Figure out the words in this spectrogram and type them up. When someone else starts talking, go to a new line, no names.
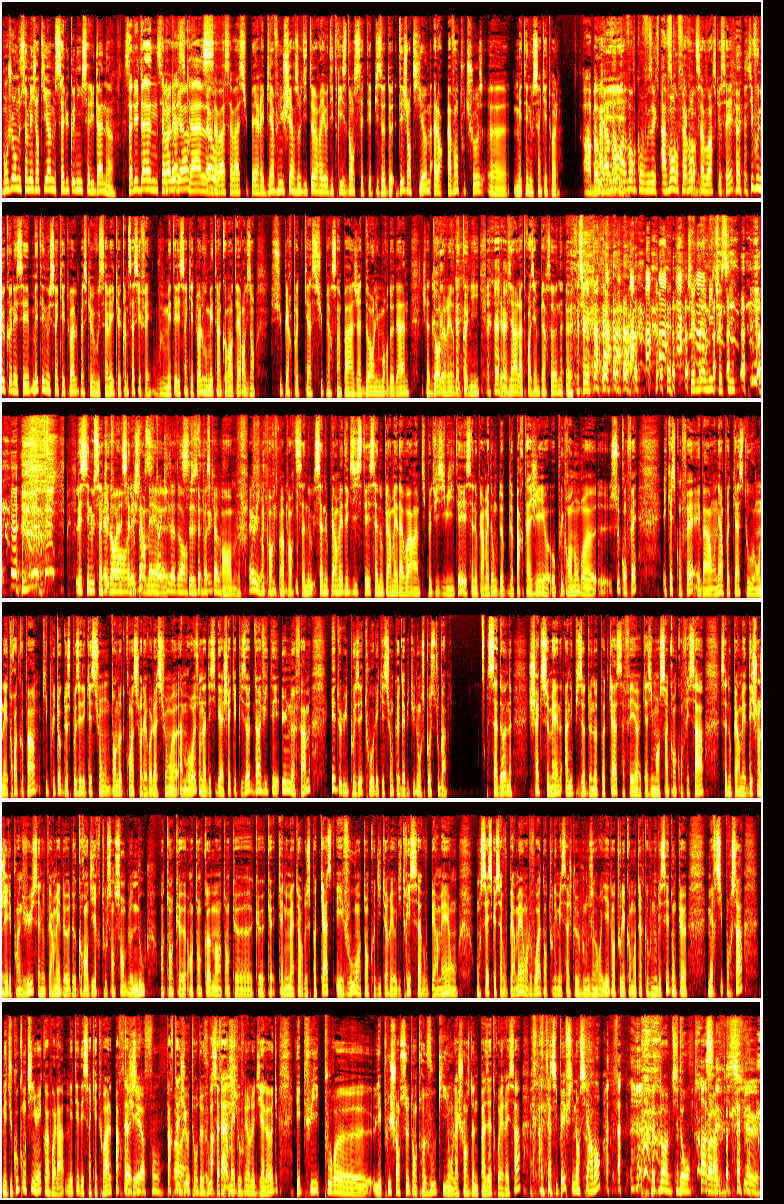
Bonjour, nous sommes les gentilshommes. Salut Connie, salut Dan.
Salut Dan, salut
va, les gars
Pascal.
Ça va, ça va, super. Et bienvenue chers auditeurs et auditrices dans cet épisode des gentilshommes. Alors, avant toute chose, euh, mettez-nous 5 étoiles.
Ah bah
Ah oui,
oui,
avant,
oui.
avant qu'on vous explique ce qu'on fait.
avant
quoi.
de savoir ce que c'est, si vous nous connaissez, mettez-nous 5 étoiles parce que vous savez que comme ça c'est fait. Vous mettez les 5 étoiles, vous mettez un commentaire en disant super podcast, super sympa, j'adore l'humour de Dan, j'adore le rire de Connie, j'aime bien la troisième personne.
J'aime bien Mitch aussi.
Laissez-nous 5
Mais non,
étoiles, ça
les
nous
gens,
permet.
c'est toi
euh,
qui les adores, tu sais, Pascal.
Oh,
Eh oui.
Peu importe, peu importe. Ça nous, ça nous permet d'exister, ça nous permet d'avoir un petit peu de visibilité et ça nous permet donc de, de partager au plus grand nombre euh, ce qu'on fait. Et qu'est-ce qu'on fait? Eh ben, on est un podcast où on est trois copains qui, plutôt que de se poser des questions dans notre coin sur les relations euh, amoureuses, on a décidé à chaque épisode d'inviter une femme et de lui poser tout haut les questions que d'habitude on se pose tout bas. Ça donne chaque semaine un épisode de notre podcast. Ça fait euh, quasiment cinq ans qu'on fait ça. Ça nous permet d'échanger les points de vue. Ça nous permet de, de grandir tous ensemble, nous en tant que en tant qu'homme, en tant que que- que- qu'animateur de ce podcast, et vous en tant qu'auditeur et auditrice. Ça vous permet. On, on sait ce que ça vous permet. On le voit dans tous les messages que vous nous envoyez, dans tous les commentaires que vous nous laissez. Donc euh, merci pour ça. Mais du coup, continuez quoi. Voilà, mettez des cinq étoles, partagez
Partagez à fond.
partagez
ouais.
autour de vous, ça permet d'ouvrir le dialogue. Et puis pour euh, les plus chanceux d'entre vous qui ont la chance de ne pas être au RSA, participez financièrement.
Faites-nous un petit don.
Oh,
voilà.
c'est vicieux.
